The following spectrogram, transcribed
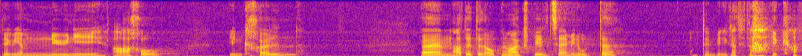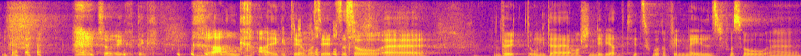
Bin irgendwie am 9 Uhr angekommen, in Köln. Ähm, habe dort ein Open Mic gespielt, 10 Minuten. Und dann bin ich gerade wieder heimgegangen. so richtig krank eigentlich, wenn man es jetzt so äh, will. Und äh, wahrscheinlich werden jetzt sehr viele Mails von so äh,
